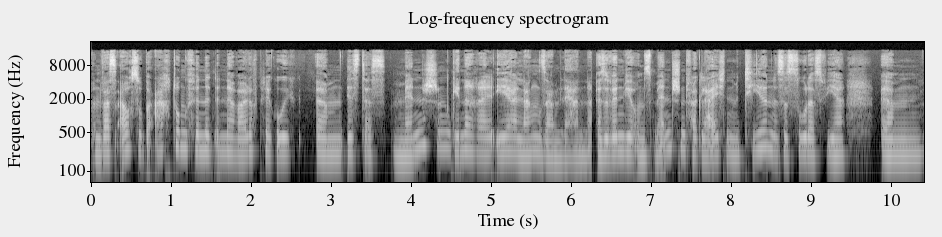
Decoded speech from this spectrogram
Und was auch so Beachtung findet in der Waldorfpädagogik, ähm, ist, dass Menschen generell eher langsam lernen. Also wenn wir uns Menschen vergleichen mit Tieren, ist es so, dass wir ähm,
